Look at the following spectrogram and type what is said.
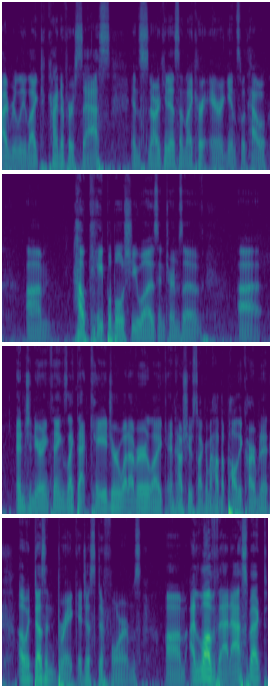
I really liked kind of her sass and snarkiness and like her arrogance with how, um, how capable she was in terms of, uh, engineering things like that cage or whatever. Like and how she was talking about how the polycarbonate, oh, it doesn't break, it just deforms. Um, I love that aspect.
